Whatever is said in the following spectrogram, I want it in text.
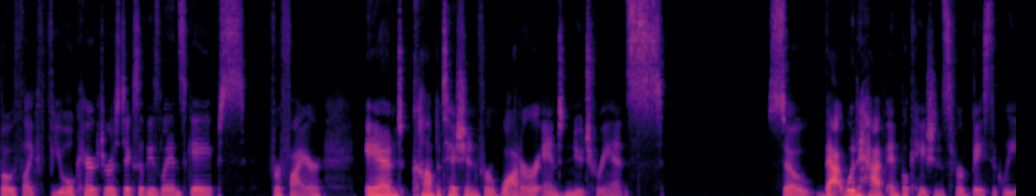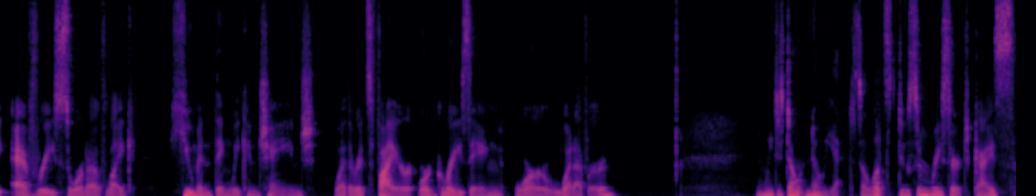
both like fuel characteristics of these landscapes for fire and competition for water and nutrients. So that would have implications for basically every sort of like human thing we can change, whether it's fire or grazing or whatever. And we just don't know yet. So let's do some research, guys.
